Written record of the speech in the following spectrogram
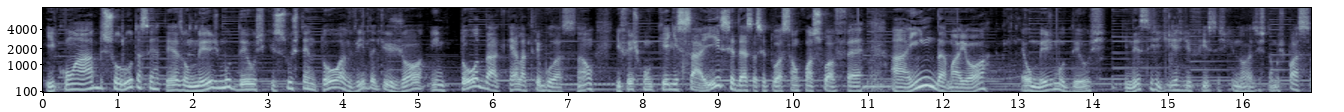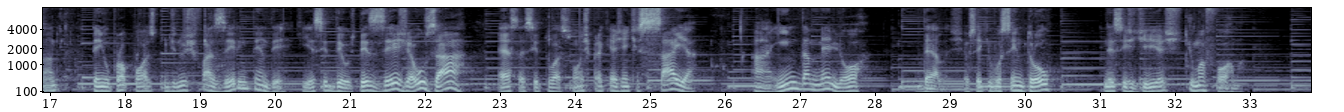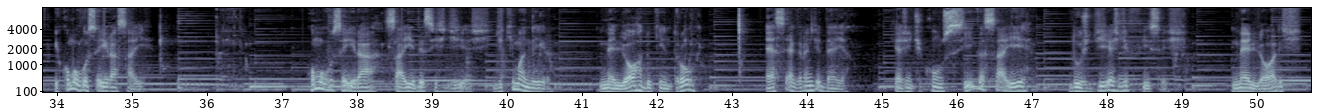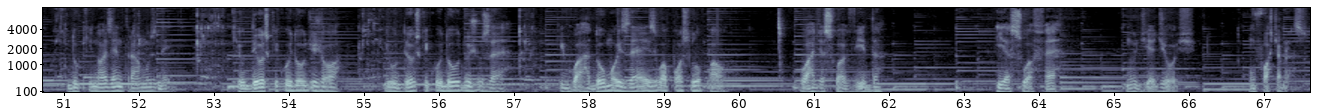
E com a absoluta certeza, o mesmo Deus que sustentou a vida de Jó em toda aquela tribulação e fez com que ele saísse dessa situação com a sua fé ainda maior, é o mesmo Deus que nesses dias difíceis que nós estamos passando, tem o propósito de nos fazer entender que esse Deus deseja usar essas situações para que a gente saia ainda melhor delas. Eu sei que você entrou nesses dias de uma forma. E como você irá sair? Como você irá sair desses dias? De que maneira? Melhor do que entrou? Essa é a grande ideia, que a gente consiga sair dos dias difíceis melhores do que nós entramos nele. Que o Deus que cuidou de Jó, e o Deus que cuidou de José, que guardou Moisés e o apóstolo Paulo, guarde a sua vida e a sua fé no dia de hoje. Um forte abraço.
